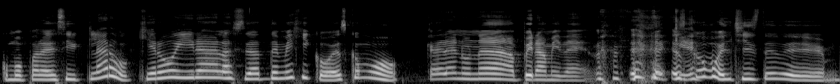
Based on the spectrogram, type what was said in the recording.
como para decir, claro, quiero ir a la Ciudad de México? Es como, Caer en una pirámide. es como el chiste de,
